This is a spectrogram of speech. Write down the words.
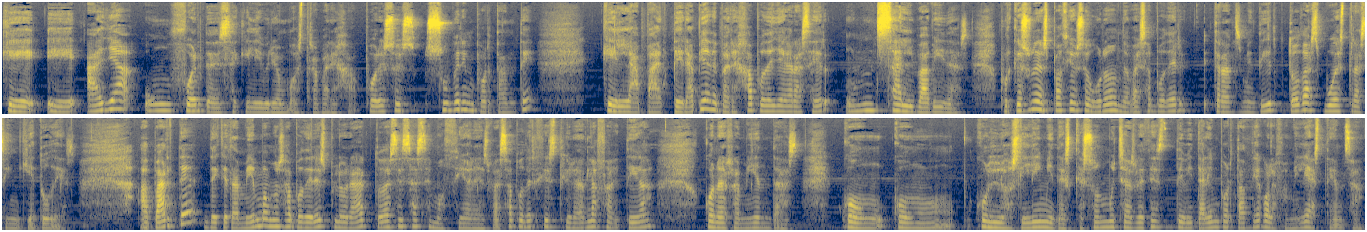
que eh, haya un fuerte desequilibrio en vuestra pareja. Por eso es súper importante que la terapia de pareja puede llegar a ser un salvavidas, porque es un espacio seguro donde vais a poder transmitir todas vuestras inquietudes. Aparte de que también vamos a poder explorar todas esas emociones, vas a poder gestionar la fatiga con herramientas, con, con, los límites, que son muchas veces de vital importancia con la familia extensa,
